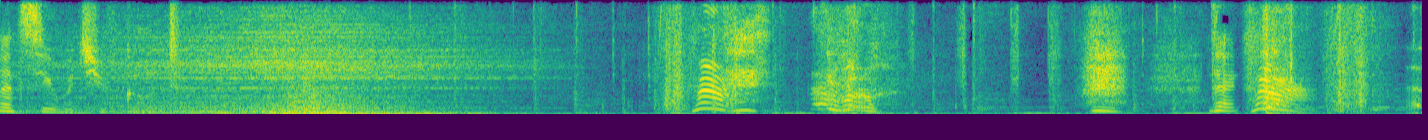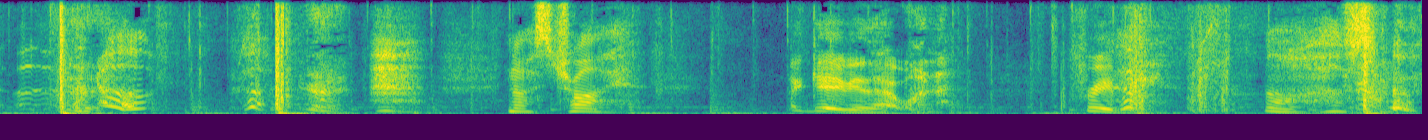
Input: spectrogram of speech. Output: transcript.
Let's see what you've got. nice try. I gave you that one. Freebie. Oh, how sweet.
